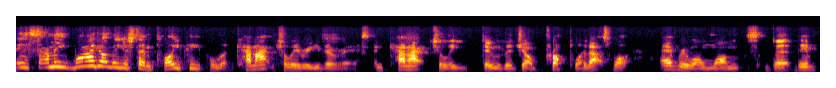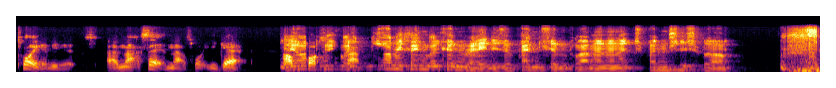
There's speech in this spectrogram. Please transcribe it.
it's I mean, why don't they just employ people that can actually read a race and can actually do the job properly? That's what everyone wants, but they employ idiots, and that's it, and that's what you get. The only, thing that, the only thing they can read is a pension plan and an expenses form. it's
